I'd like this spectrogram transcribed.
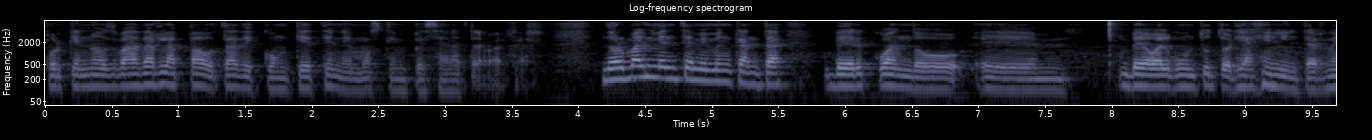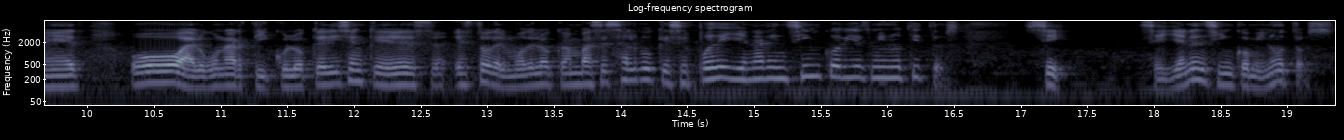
porque nos va a dar la pauta de con qué tenemos que empezar a trabajar. Normalmente a mí me encanta ver cuando em, veo algún tutorial en internet o algún artículo que dicen que es esto del modelo Canvas es algo que se puede llenar en 5 o 10 minutitos. Sí, se llena en 5 minutos,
